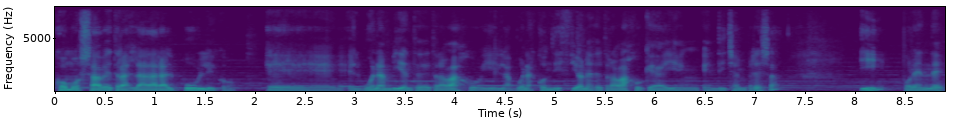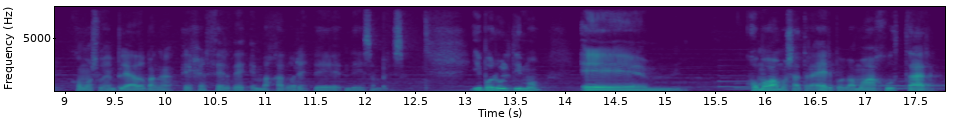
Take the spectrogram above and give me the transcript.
cómo sabe trasladar al público eh, el buen ambiente de trabajo y las buenas condiciones de trabajo que hay en, dicha empresa y, por ende, cómo sus empleados van a ejercer de embajadores de, esa empresa. Y por último, eh, ¿cómo vamos a traer? Pues vamos a ajustar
